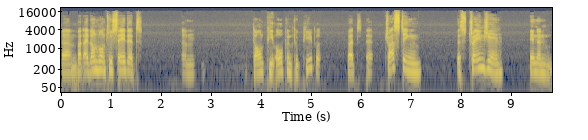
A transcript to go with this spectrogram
Um, but I don't want to say that um, don't be open to people, but uh, trusting a stranger in a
